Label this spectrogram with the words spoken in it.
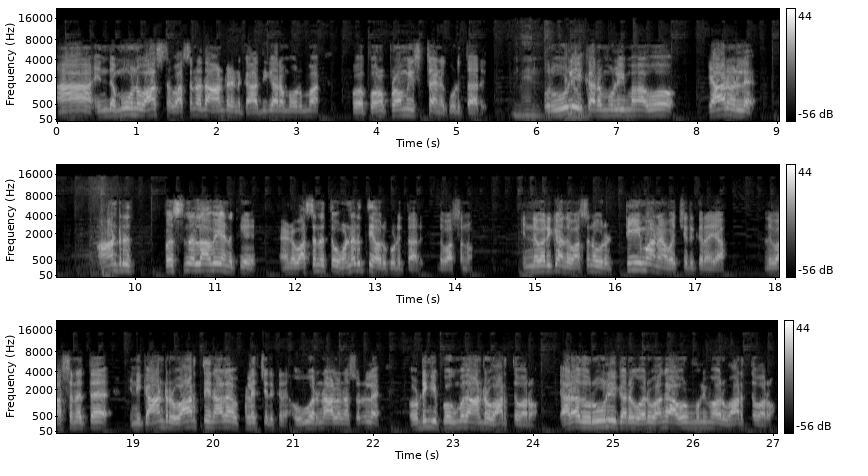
ஆஹ் இந்த மூணு வாச வசனத ஆண்டு எனக்கு அதிகாரமூலமா ப்ராமிஸ்டா எனக்கு கொடுத்தாரு. ஒரு ஊழியக்கார மூலியமாவோ யாரும் இல்ல. ஆண்டு பர்சனலாவே எனக்கு அந்த வசனத்தை உணர்த்தி அவர் கொடுத்தாரு இந்த வசனம். இன்ன வரைக்கும் அந்த வசனம் ஒரு டீமா நான் வச்சிருக்கிறேன் ஐயா. இந்த வசனத்தை இன்னைக்கு ஆண்டர் வார்த்தையினால பிழைச்சிருக்கிறேன். ஒவ்வொரு நாளும் நான் சொல்லல ஒடுங்கி போகும்போது ஆண்டர் வார்த்தை வரும். யாராவது ஒரு ஊழியக்காரங்க வருவாங்க அவர் மூலியமா ஒரு வார்த்தை வரும்.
